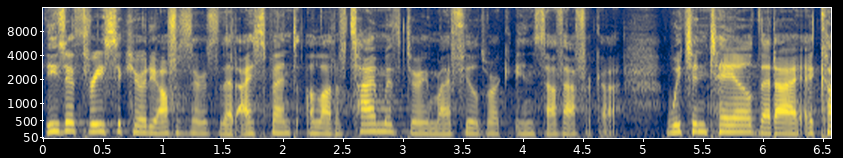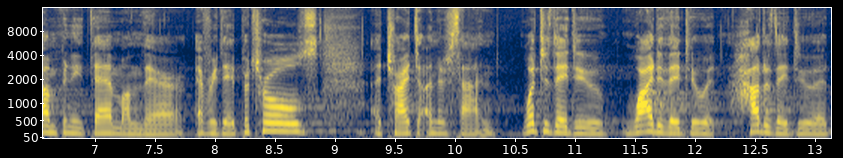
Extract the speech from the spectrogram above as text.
These are three security officers that I spent a lot of time with during my fieldwork in South Africa, which entailed that I accompanied them on their everyday patrols. I tried to understand what do they do, why do they do it, how do they do it,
